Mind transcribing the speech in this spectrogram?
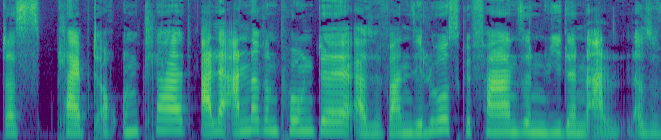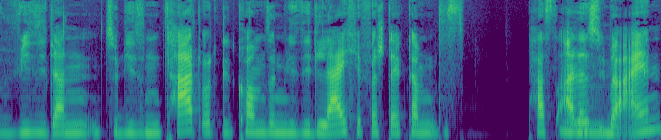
das bleibt auch unklar. Alle anderen Punkte, also wann sie losgefahren sind, wie dann, also wie sie dann zu diesem Tatort gekommen sind, wie sie die Leiche versteckt haben, das passt alles mhm. überein.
